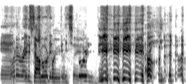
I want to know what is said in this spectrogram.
and wanna write it down Jordan, before you even it's say it. Jordan. You know,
